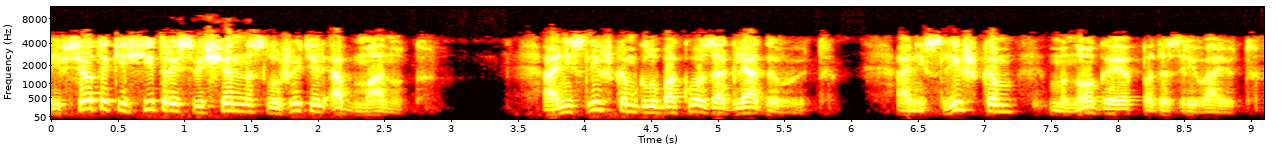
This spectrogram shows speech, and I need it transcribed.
И все-таки хитрый священнослужитель обманут. Они слишком глубоко заглядывают, они слишком многое подозревают.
